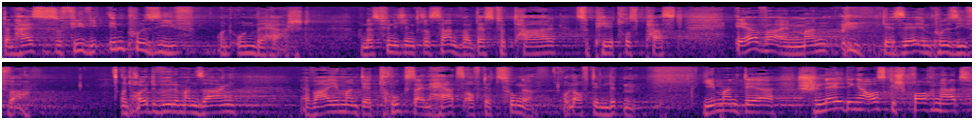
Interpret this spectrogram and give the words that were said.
dann heißt es so viel wie impulsiv und unbeherrscht. Und das finde ich interessant, weil das total zu Petrus passt. Er war ein Mann, der sehr impulsiv war. Und heute würde man sagen, er war jemand, der trug sein Herz auf der Zunge oder auf den Lippen. Jemand, der schnell Dinge ausgesprochen hat,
